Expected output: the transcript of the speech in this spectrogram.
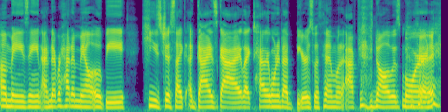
amazing. I've never had a male OB. He's just like a guy's guy. Like Tyler wanted to have beers with him when after Nala was born. Okay.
